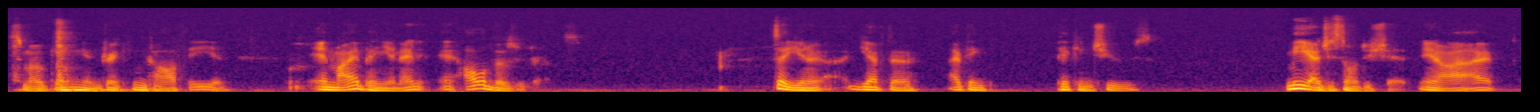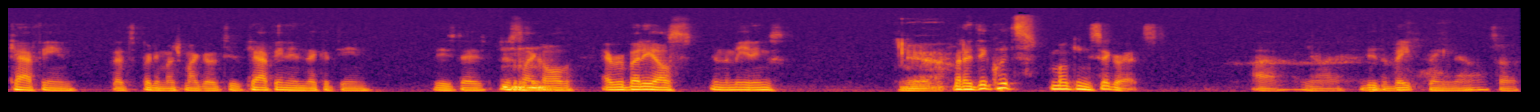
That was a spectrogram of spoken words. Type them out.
smoking and drinking coffee. And in my opinion, and, and all of those are drugs. So, you know, you have to, I think, pick and choose. Me, I just don't do shit. You know, I, I caffeine, that's pretty much my go to. Caffeine and nicotine these days, just like Mhm. all everybody else in the meetings. Yeah. But I did quit smoking cigarettes. Uh, you know, I do the vape thing now. So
